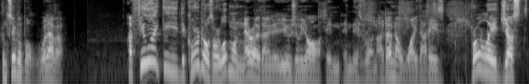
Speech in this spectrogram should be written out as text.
Consumable, whatever. I feel like the, the corridors are a lot more narrow than they usually are in, in this run. I don't know why that is. Probably just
